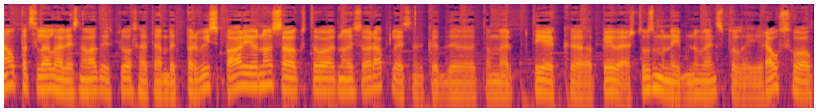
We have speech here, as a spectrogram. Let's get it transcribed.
nav pats lielākais no Latvijas pilsētām, bet par visu pārējo nosaukt to, nu es varu apliecināt, ka tomēr tiek pievērst uzmanību, nu Ventspilī ir Ausvola,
